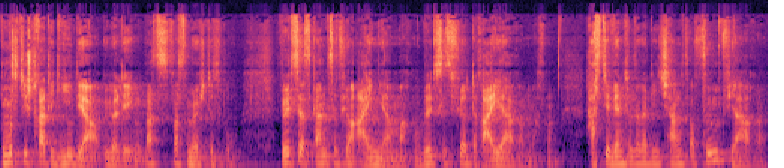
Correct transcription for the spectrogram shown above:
du musst die Strategie dir überlegen. Was, was möchtest du? Willst du das Ganze für ein Jahr machen? Willst du es für drei Jahre machen? Hast du eventuell sogar die Chance auf fünf Jahre?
